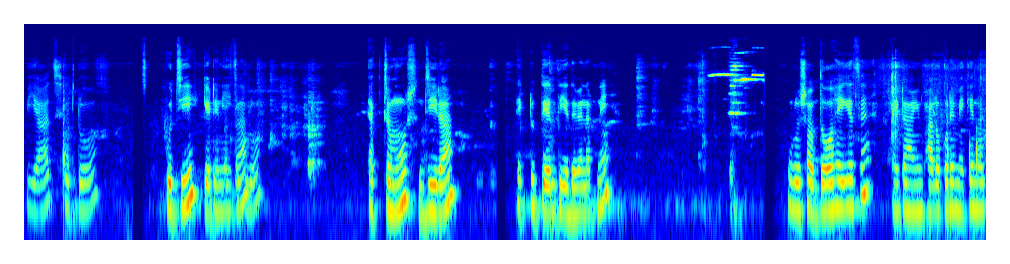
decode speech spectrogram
পেঁয়াজ ছোটো কুচি কেটে নিয়েছি পুরো। এক চামচ জিরা একটু তেল দিয়ে দেবেন আপনি। পুরো সব দেওয়া হয়ে গেছে। এটা আমি ভালো করে মেখে নেব।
